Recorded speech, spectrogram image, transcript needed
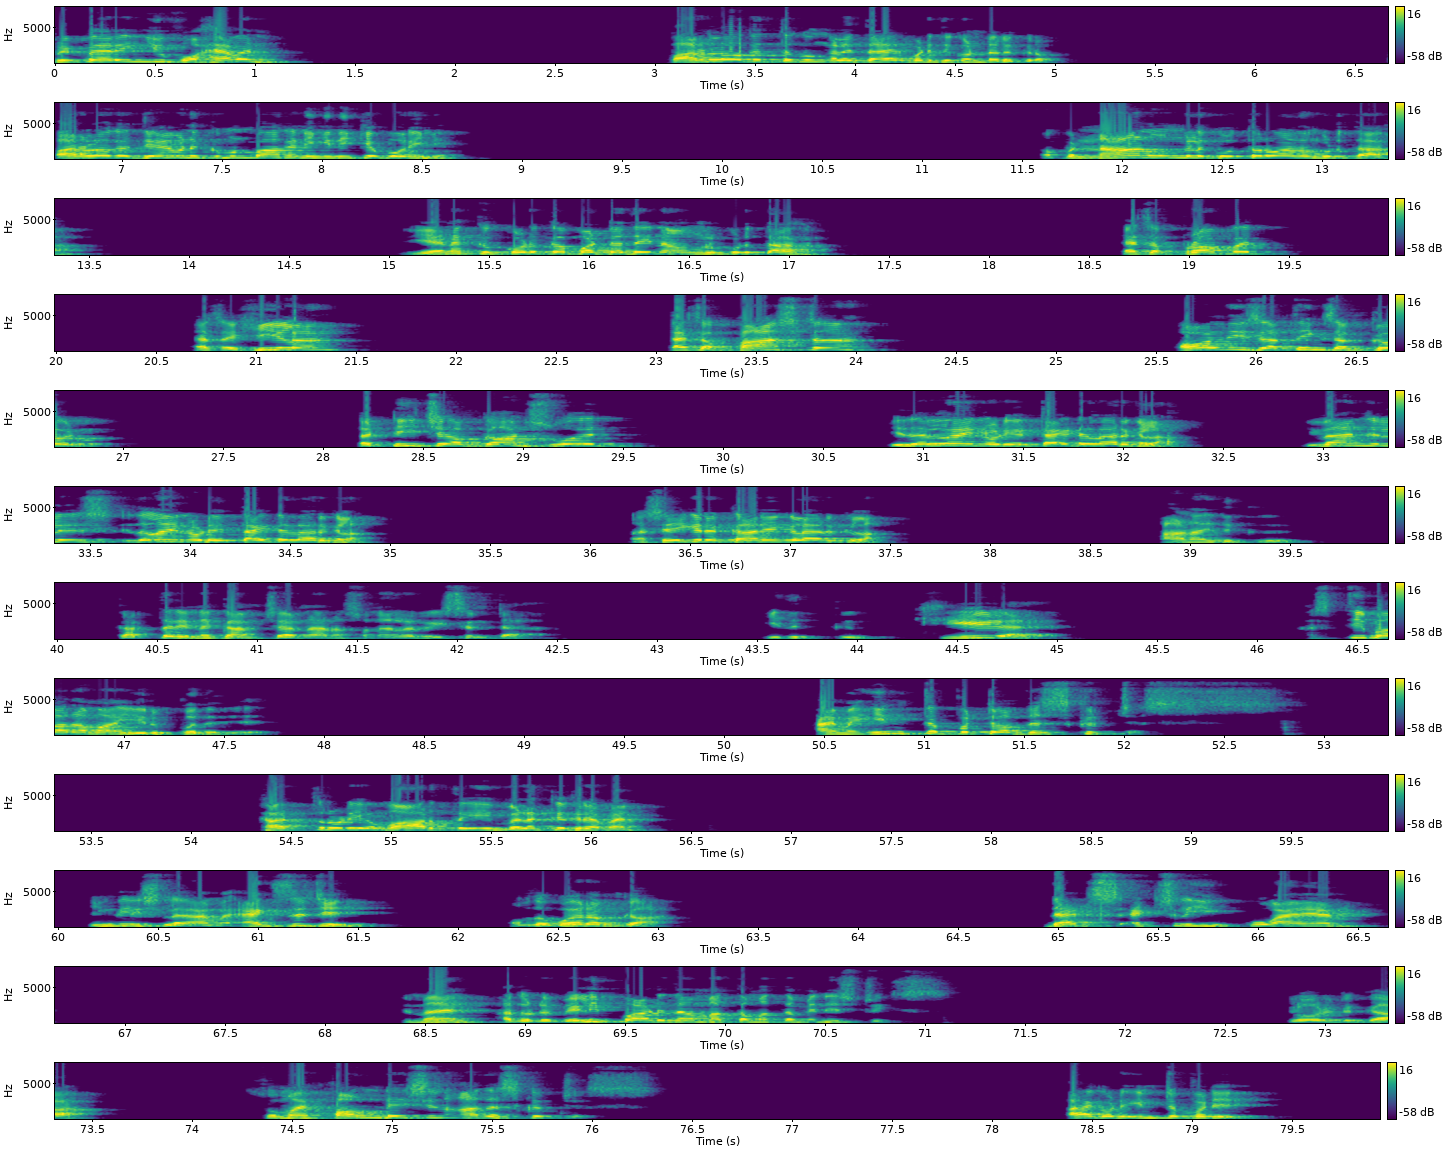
preparing you for heaven பரலோகத்துக்கு உங்களை தயார்படுத்திக் கொண்டிருக்கிறோம். பரலோக தேவனுக்கு முன்பாக நீங்க நிக்க போறீங்க. அப்ப நான் உங்களுக்கு உத்தரவாதம் கொடுத்தாக. எனக்கு கொடுக்கப்பட்டதை நான் உங்களுக்கு கொடுத்தாக. As a prophet as a healer as a pastor all these are things are good. A teacher of god's word இதெல்லாம் என்னுடைய டைட்டிலா இருக்கலாம். இவாஞ்சலிஸ்ட் இதெல்லாம் என்னுடைய டைட்டிலா இருக்கலாம். நான் செய்கிற காரியங்களா இருக்கலாம். ஆனா இதுக்கு கர்த்தர் என்ன காமிச்சார்னா நான் சொன்ன ரீசெண்டா இதுக்கு கீழே அஸ்திபாரமா இருப்பது I am interpret of the scriptures கர்த்தருடைய வார்த்தையை விளக்குகிறவன். இங்கிலீஷ்ல I am exegete of the word of God that's actually who I am அதோட வெளிப்பாடு தான் மத்த மத்த ministries Glory to God. So my foundation are the scriptures. I got to interpret it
